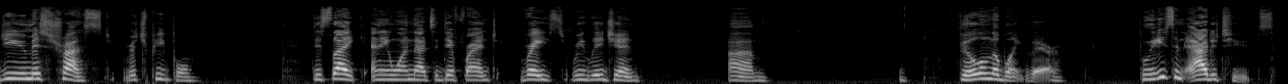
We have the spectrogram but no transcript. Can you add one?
Do you mistrust rich people? Dislike anyone that's a different race, religion? Um, fill in the blank there. Beliefs and attitudes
